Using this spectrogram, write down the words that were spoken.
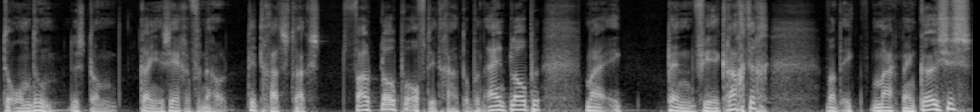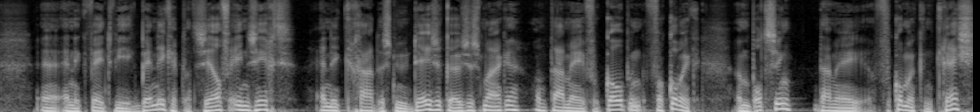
te ontdoen. Dus dan kan je zeggen van nou, dit gaat straks fout lopen of dit gaat op een eind lopen. Maar ik ben veerkrachtig. Want ik maak mijn keuzes uh, en ik weet wie ik ben. Ik heb dat zelf inzicht. En ik ga dus nu deze keuzes maken. Want daarmee voorkom, ik een botsing. Daarmee voorkom ik een crash.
